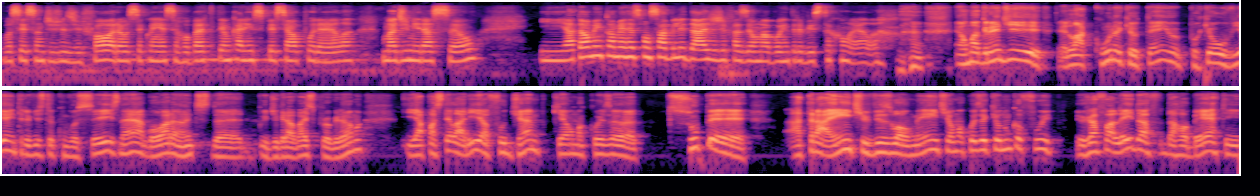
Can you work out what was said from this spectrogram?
vocês são de Juiz de Fora, você conhece a Roberta, tem um carinho especial por ela, uma admiração. E até aumentou a minha responsabilidade de fazer uma boa entrevista com ela. É uma grande é, lacuna que eu tenho, porque eu ouvi a entrevista com vocês, né, agora, antes de, de gravar esse programa, e a pastelaria, a Food Jam, que é uma coisa super atraente visualmente, é uma coisa que eu nunca fui. Eu já falei da, da Roberta e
